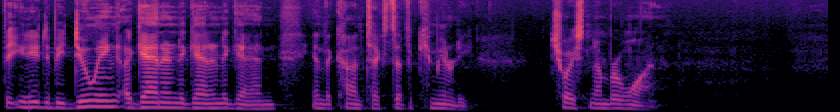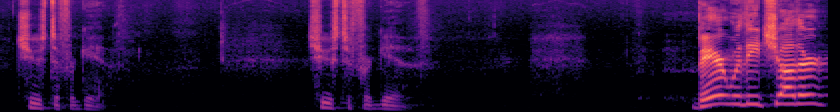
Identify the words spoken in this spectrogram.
that you need to be doing again and again and again in the context of a community. Choice number one choose to forgive. Choose to forgive. Bear with each other,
